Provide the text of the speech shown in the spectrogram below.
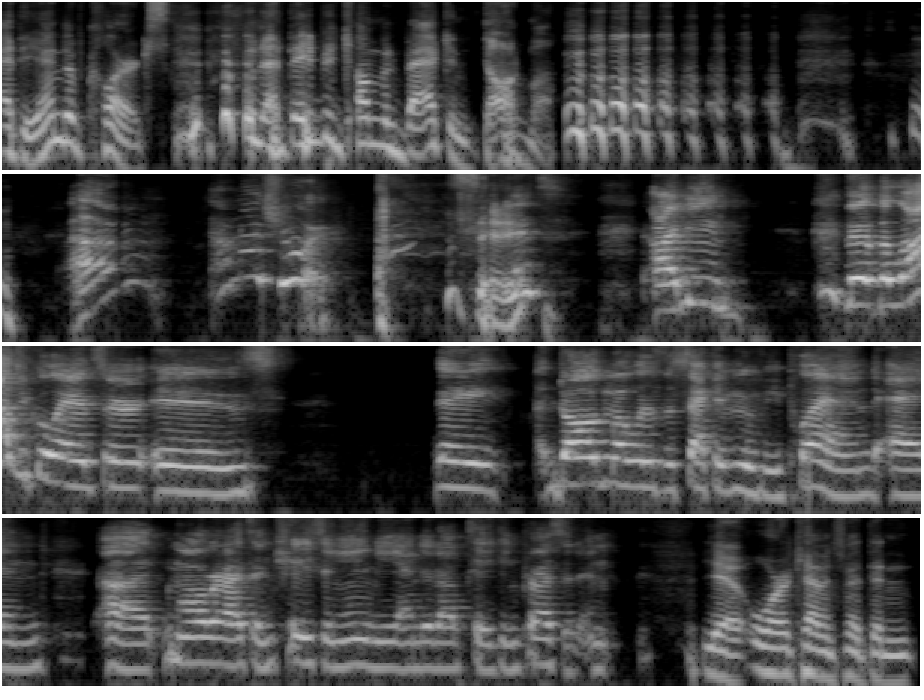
at the end of Clerks that they'd be coming back in Dogma? Um, I'm not sure. I mean, the the logical answer is they Dogma was the second movie planned, and uh, Mallrats and Chasing Amy ended up taking precedent. Yeah, or Kevin Smith didn't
